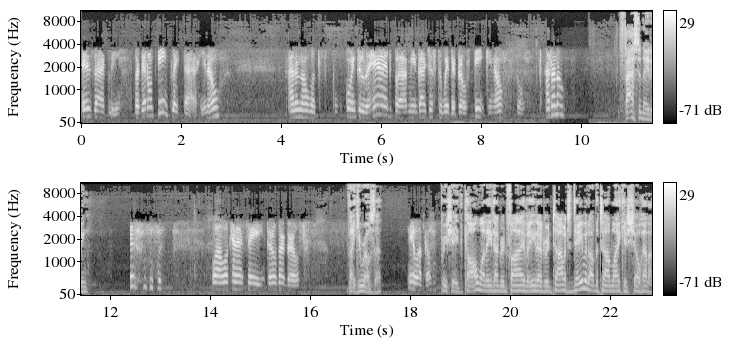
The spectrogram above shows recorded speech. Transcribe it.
Exactly. But they don't think like that, you know? I don't know what's going through the head, but, I mean, that's just the way the girls think, you know? So, I don't know. Fascinating. well, what can I say? Girls are girls. Thank you, Rosa. You're welcome. Appreciate the call. 1-800-5800-TOM. It's David on the Tom Leykis show. Hello.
